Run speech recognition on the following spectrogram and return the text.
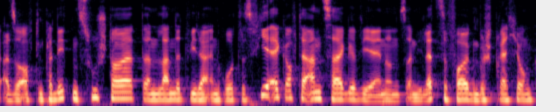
also auf den Planeten zusteuert, dann landet wieder ein rotes Viereck auf der Anzeige. Wir erinnern uns an die letzte Folgenbesprechung.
